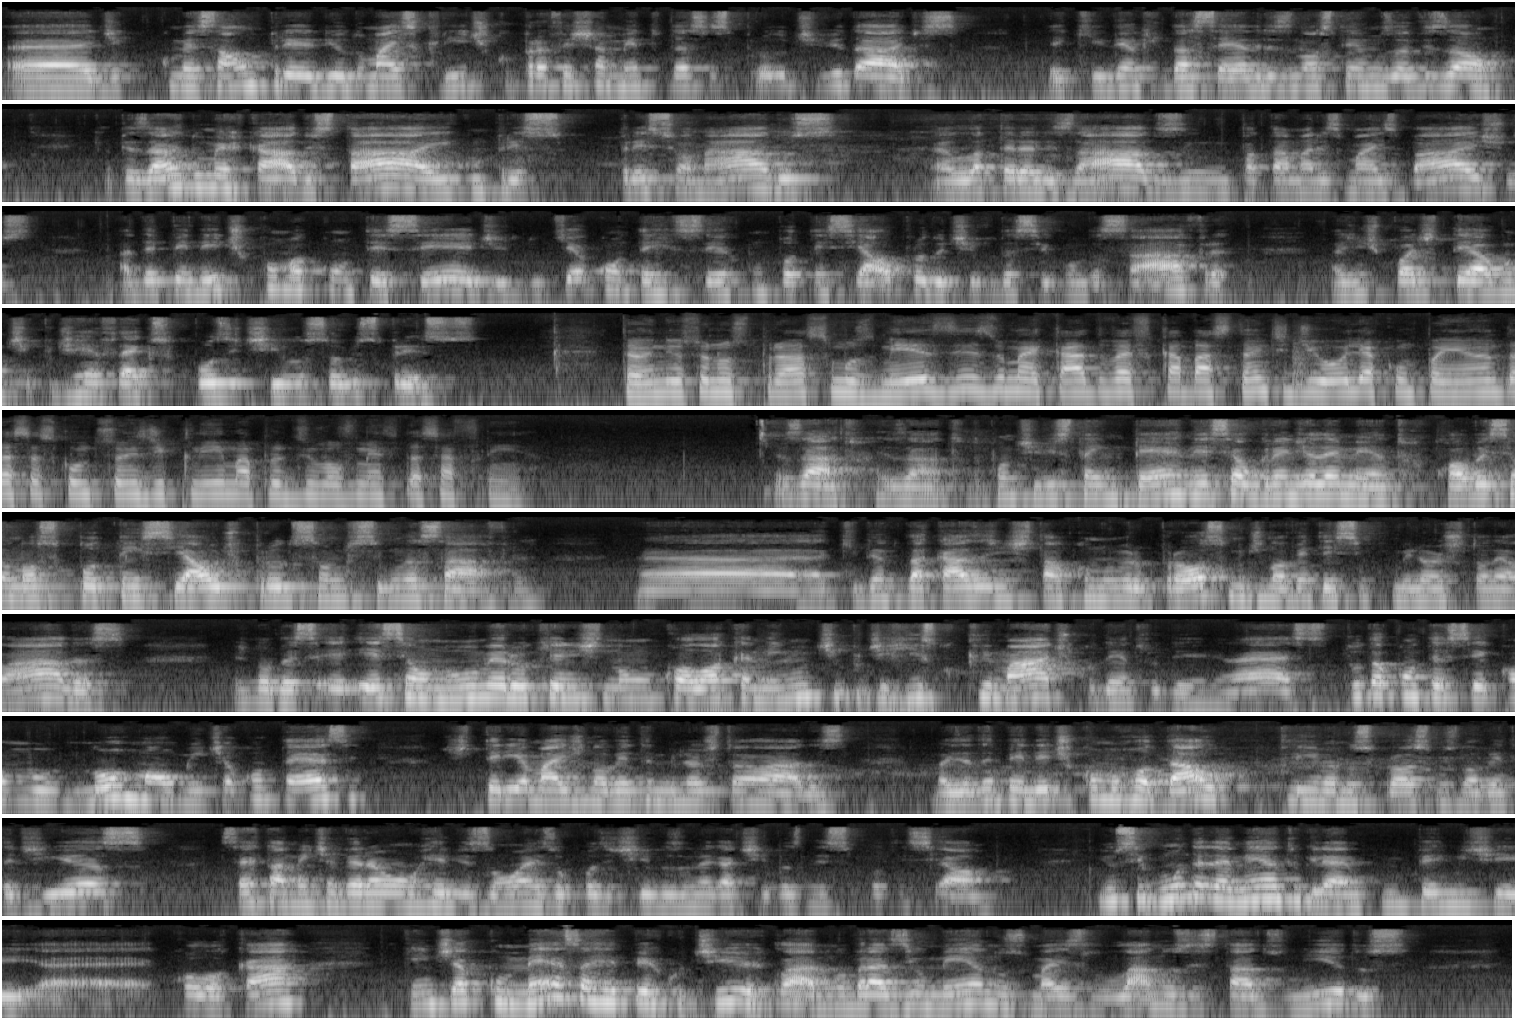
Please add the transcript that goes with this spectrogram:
é, de começar um período mais crítico para fechamento dessas produtividades. E aqui dentro das cedres nós temos a visão que, apesar do mercado estar aí com preços pressionados, é, lateralizados em patamares mais baixos, a depender de como acontecer, de, do que acontecer com o potencial produtivo da segunda safra, a gente pode ter algum tipo de reflexo positivo sobre os preços. Então, Nilson, nos próximos meses o mercado vai ficar bastante de olho acompanhando essas condições de clima para o desenvolvimento da safrinha. Exato, exato. Do ponto de vista interno, esse é o grande elemento. Qual vai ser o nosso potencial de produção de segunda safra? Uh, aqui dentro da casa a gente está com um número próximo de 95 milhões de toneladas. De novo, esse, esse, é um número que a gente não coloca nenhum tipo de risco climático dentro dele. Né? Se tudo acontecer como normalmente acontece, gente teria mais de 90 milhões de toneladas. Mas a depender de como rodar o clima nos próximos 90 dias, certamente haverão revisões ou positivas ou negativas nesse potencial. E um segundo elemento, Guilherme, que me permite é, colocar, que a gente já começa a repercutir, claro, no Brasil menos, mas lá nos Estados Unidos,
